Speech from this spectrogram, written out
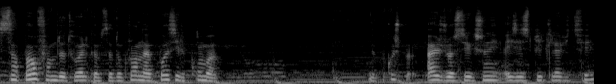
C'est sympa en forme de toile comme ça. Donc là, on a quoi C'est le combat. Mais pourquoi je peux... Ah, je dois sélectionner. Ah, ils expliquent là, vite fait.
